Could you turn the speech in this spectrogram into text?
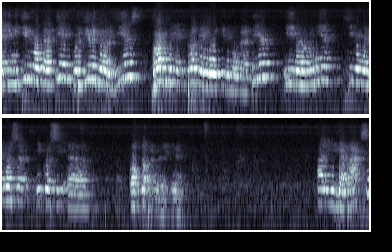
Ελληνική Δημοκρατία, Υπουργείο Γεωργίας, πρόκειται για την πρώτη Ελληνική Δημοκρατία, η ημερομηνία 1928 πρέπει να λέει, ναι. Άλλη η διαπράξη.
